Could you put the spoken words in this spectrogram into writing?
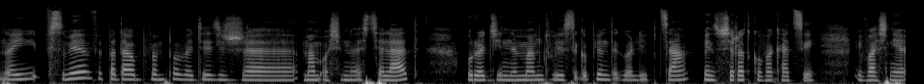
No i w sumie wypadałoby Wam powiedzieć, że mam 18 lat, urodziny mam 25 lipca, więc w środku wakacji. I właśnie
